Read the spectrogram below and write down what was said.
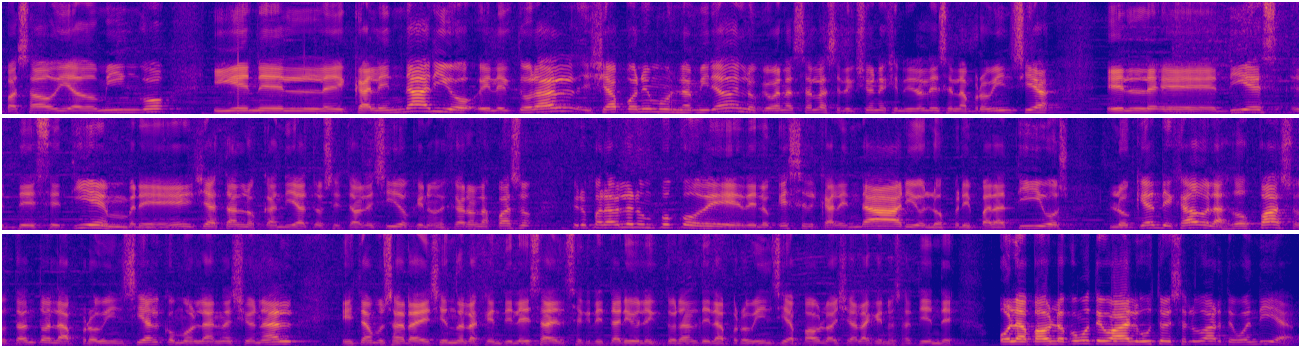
pasado día domingo y en el eh, calendario electoral ya ponemos la mirada en lo que van a ser las elecciones generales en la provincia el 10 eh, de septiembre. ¿eh? Ya están los candidatos establecidos que nos dejaron las pasos, pero para hablar un poco de, de, lo que es el calendario, los preparativos, lo que han dejado las dos pasos, tanto la provincial como la nacional, estamos agradeciendo la gentileza del secretario electoral de la provincia, Pablo Ayala, que nos atiende. Hola Pablo, ¿cómo te va? El gusto de saludarte, buen día.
